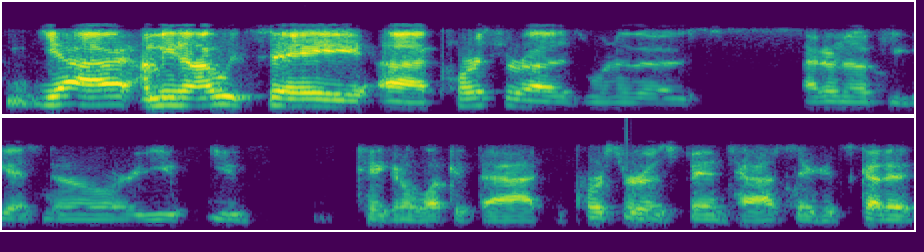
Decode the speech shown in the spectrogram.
Yeah, I mean, I would say uh, Coursera is one of those. I don't know if you guys know or you you've taken a look at that. Coursera is fantastic. It's got a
